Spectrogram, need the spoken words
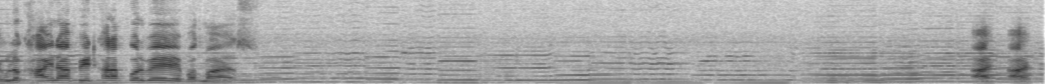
এগুলো খায় না, পেট খারাপ করবে, বদমাস। আয় আয়।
